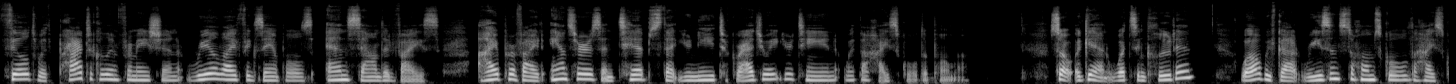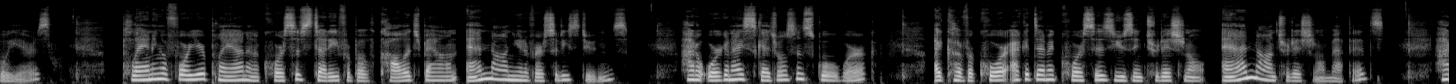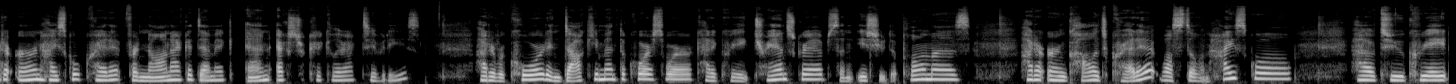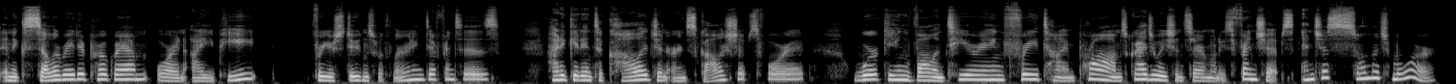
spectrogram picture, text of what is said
filled with practical information, real life examples, and sound advice. I provide answers and tips that you need to graduate your teen with a high school diploma. So, again, what's included? Well, we've got reasons to homeschool the high school years, planning a four year plan and a course of study for both college bound and non university students, how to organize schedules and schoolwork. I cover core academic courses using traditional and non traditional methods how to earn high school credit for non academic and extracurricular activities, how to record and document the coursework, how to create transcripts and issue diplomas, how to earn college credit while still in high school, how to create an accelerated program or an IEP for your students with learning differences, how to get into college and earn scholarships for it, working, volunteering, free time, proms, graduation ceremonies, friendships, and just so much more.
